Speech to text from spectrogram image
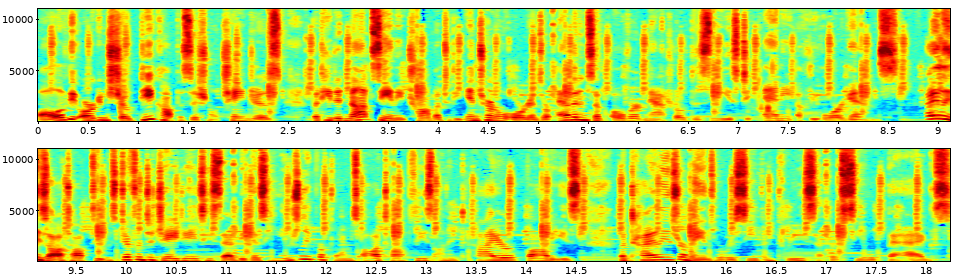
All of the organs showed decompositional changes, but he did not see any trauma to the internal organs or evidence of overt natural disease to any of the organs. Tylee's autopsy was different to JJ's, he said, because he usually performs autopsies on entire bodies, but Tylee's remains were received in three separate sealed bags.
